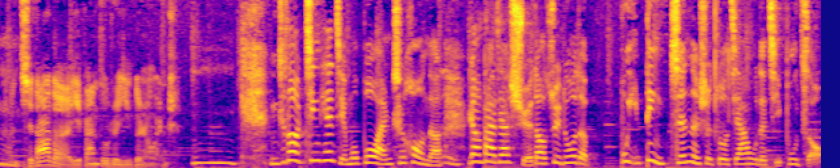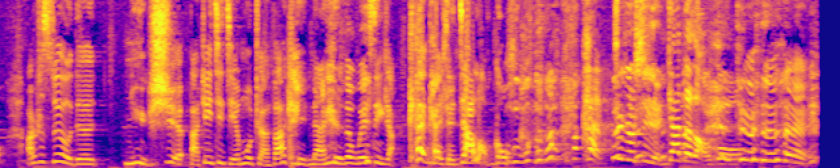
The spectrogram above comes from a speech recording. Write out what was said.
嗯，其他的一般都是一个人完成。嗯，你知道今天节目播完之后呢，让大家学到最多的不一定真的是做家务的几步走，而是所有的女士把这期节目转发给男人的微信上，看看人家老公，看这就是人家的老公，对对对。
